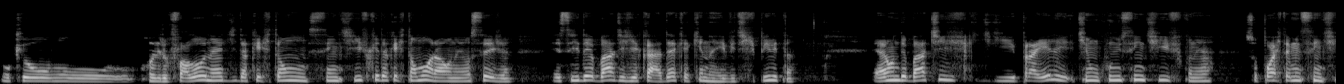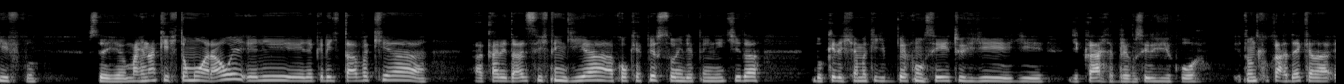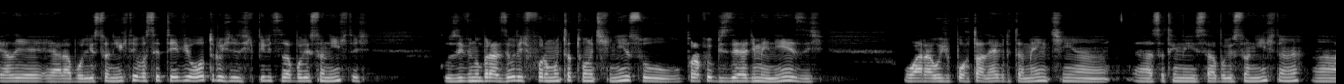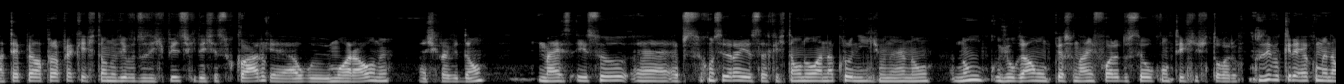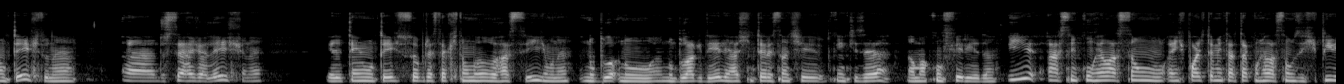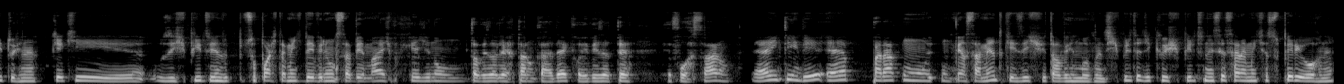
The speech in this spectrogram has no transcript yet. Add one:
o que o Rodrigo falou, né, da questão científica e da questão moral, né? Ou seja, esses debates de Kardec aqui na Revista Espírita eram debates que para ele tinham um cunho científico, né? Supostamente científico. Ou seja, mas na questão moral ele, ele acreditava que a, a caridade se estendia a qualquer pessoa, independente da, do que ele chama aqui de preconceitos de, de, de casta, preconceitos de cor. Tanto que o Kardec ela, ela era abolicionista e você teve outros espíritos abolicionistas, inclusive no Brasil eles foram muito atuantes nisso, o próprio Bezerra de Menezes, o Araújo Porto Alegre também tinha essa tendência abolicionista, né? Ah, até pela própria questão no livro dos Espíritos que deixa isso claro, que é algo imoral, né? A escravidão. Mas isso é, é preciso considerar isso, a questão do anacronismo, né? Não, não julgar um personagem fora do seu contexto histórico. Inclusive, eu queria recomendar um texto, né? Uh, do Sérgio Aleixo, né? Ele tem um texto sobre essa questão do, do racismo, né? No, no, no, blog dele, acho interessante quem quiser dar uma conferida. E, assim, com relação. A gente pode também tratar com relação aos espíritos, né? O que, que os espíritos supostamente deveriam saber mais, porque eles não, talvez, alertaram Kardec, ou às vezes até reforçaram, é entender, é parar com um pensamento que existe talvez no movimento espírita de que o espírito necessariamente é superior, né?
